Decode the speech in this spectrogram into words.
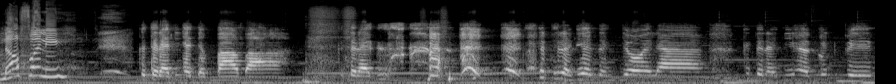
Not funny. Kutarajia the baba. Kutarajia the dollar. زندولة كتراديها بيت بيت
